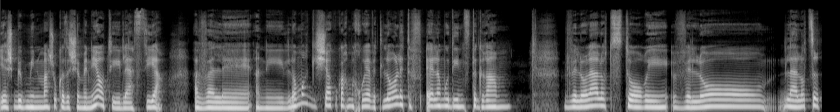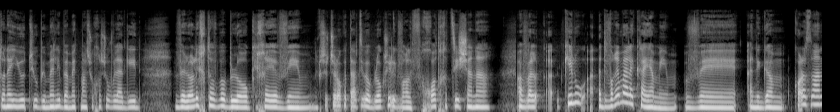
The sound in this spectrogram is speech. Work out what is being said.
יש בי מין משהו כזה שמניע אותי לעשייה, אבל uh, אני לא מרגישה כל כך מחויבת לא לתפעל עמוד אינסטגרם. ולא להעלות סטורי ולא להעלות סרטוני יוטיוב אם אין לי באמת משהו חשוב להגיד ולא לכתוב בבלוג כי חייבים אני חושבת שלא כתבתי בבלוג שלי כבר לפחות חצי שנה אבל כאילו הדברים האלה קיימים ואני גם כל הזמן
